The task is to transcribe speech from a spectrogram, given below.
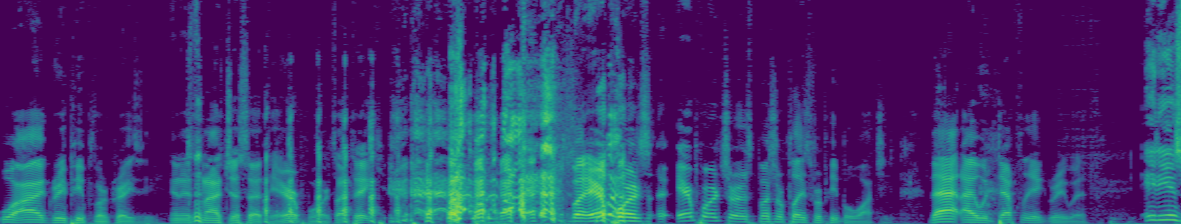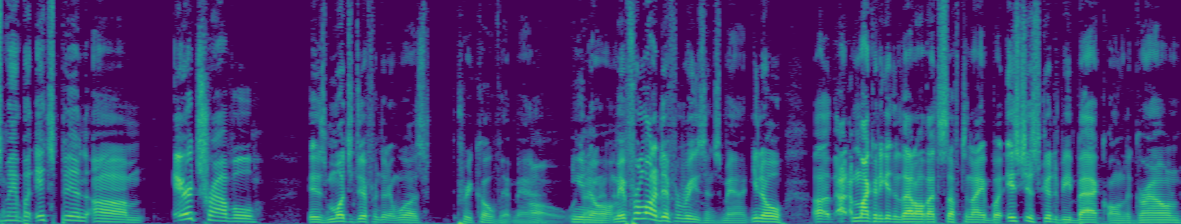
Well, I agree. People are crazy, and it's not just at the airports. I think, but airports airports are a special place for people watching. That I would definitely agree with. It is, man, but it's been um, air travel is much different than it was pre-COVID, man. Oh, you know, I mean, for a lot of different reasons, man. You know, uh, I- I'm not going to get into that all that stuff tonight, but it's just good to be back on the ground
